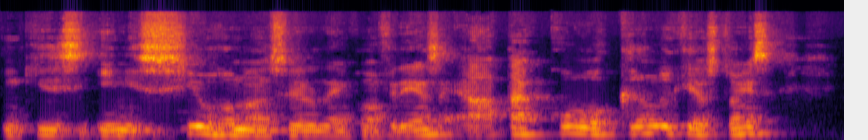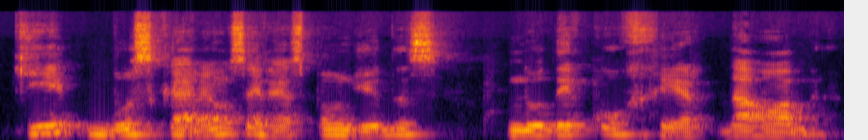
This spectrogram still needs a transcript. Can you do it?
em que inicia o romanceiro da Inconfidência, ela está colocando questões que buscarão ser respondidas no decorrer da obra.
